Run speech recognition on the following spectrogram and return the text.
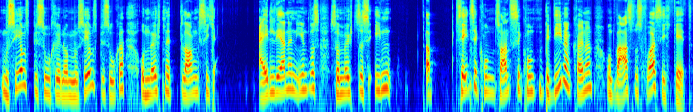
Museumsbesucherin oder ein Museumsbesucher und möchte nicht lang sich einlernen irgendwas, sondern möchte es in 10 Sekunden, 20 Sekunden bedienen können und weiß, was vor sich geht.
